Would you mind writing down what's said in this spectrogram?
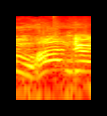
200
